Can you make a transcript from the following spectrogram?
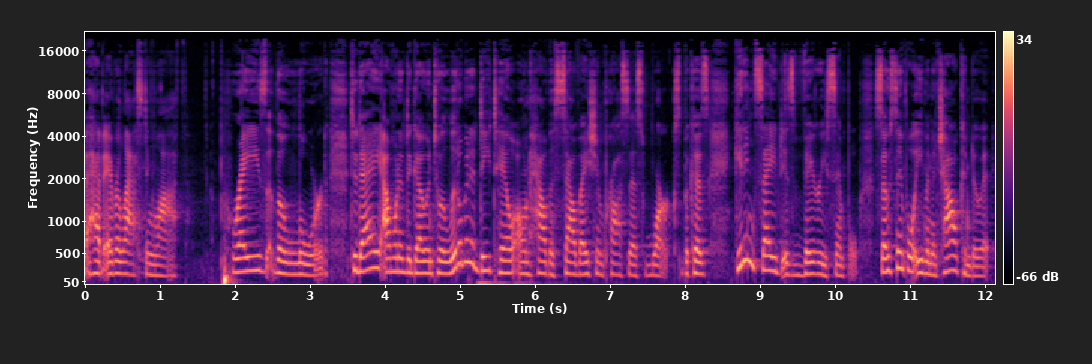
but have everlasting life. Praise the Lord. Today, I wanted to go into a little bit of detail on how the salvation process works because getting saved is very simple. So simple, even a child can do it.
